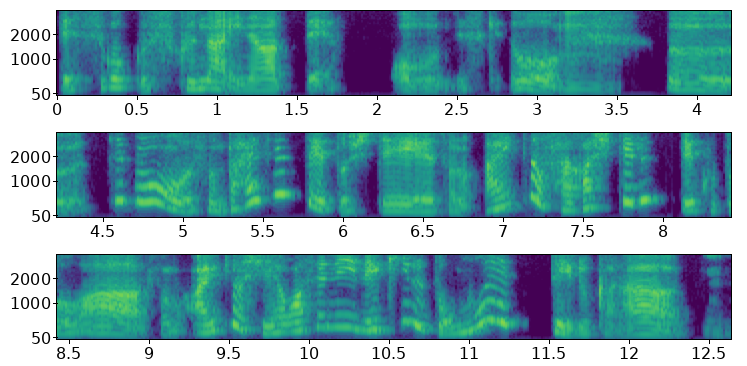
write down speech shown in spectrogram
てすごく少ないなって思うんですけどう、ん。うん、でも、その大前提として、その相手を探してるってことは、その相手を幸せにできると思えているからうん、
